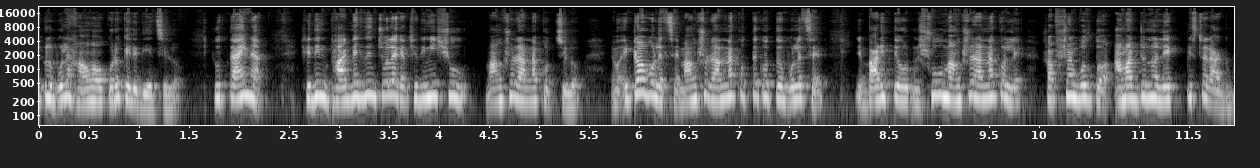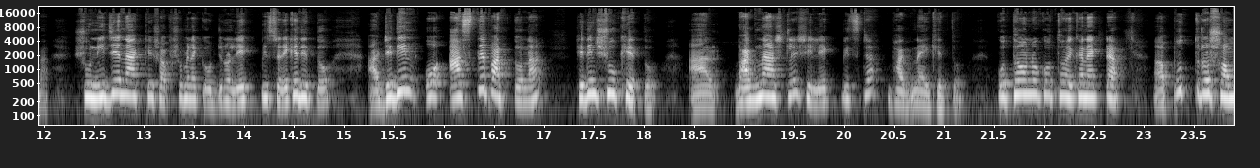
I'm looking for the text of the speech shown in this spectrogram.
এগুলো বলে হাও হাও করে কেঁদে দিয়েছিল। শুধু তাই না সেদিন ভাগ্নে যেদিন চলে গেছে, সেদিনই সু মাংস রান্না করছিল। এবং এটাও বলেছে, মাংস রান্না করতে করতে বলেছে যে বাড়িতে ওর সু মাংস রান্না করলে সবসময় বলতো, আমার জন্য লেগ পিসটা রাখবা। সু নিজে না খেয়ে সবসময় নাকি ওর জন্য লেগ পিসটা রেখে দিত। আর যেদিন ও আসতে পারতো না, সেদিন সু খেত। আর ভাগনা আসলে সেই লেগ পিসটা ভাগনাই খেত। কোথাও না কোথাও এখানে একটা পুত্র সম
